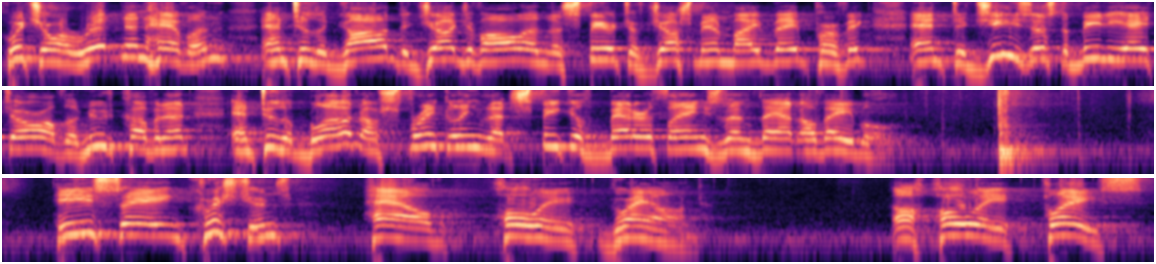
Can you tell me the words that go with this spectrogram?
which are written in heaven, and to the God, the judge of all, and the spirits of just men made perfect, and to Jesus, the mediator of the new covenant, and to the blood of sprinkling that speaketh better things than that of Abel. He's saying Christians have holy ground, a holy place,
